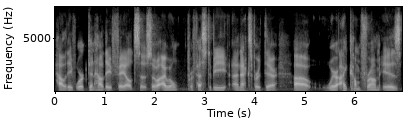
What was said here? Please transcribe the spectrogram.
how they've worked and how they've failed. So so I won't profess to be an expert there. Uh, where I come from is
